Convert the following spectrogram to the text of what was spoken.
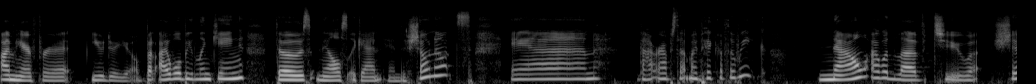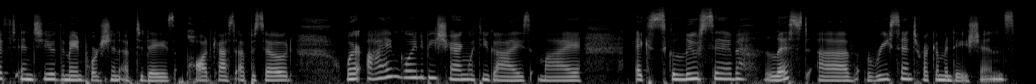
I'm here for it. You do you. But I will be linking those nails again in the show notes. And that wraps up my pick of the week. Now, I would love to shift into the main portion of today's podcast episode where I'm going to be sharing with you guys my exclusive list of recent recommendations,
